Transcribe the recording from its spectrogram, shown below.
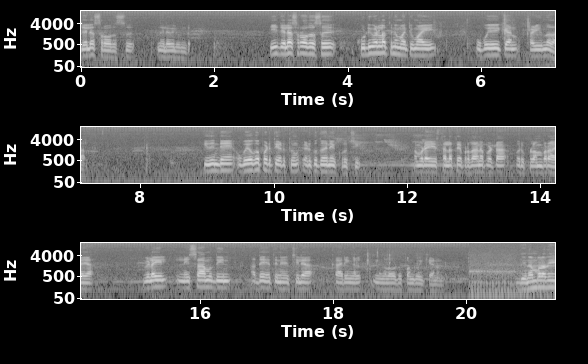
ജലസ്രോതസ് നിലവിലുണ്ട്. ഈ ജലസ്രോതസ് കുടിവെള്ളത്തിനും മറ്റുമായി ഉപയോഗിക്കാൻ കഴിയുന്നതാണ്. ഇതിന്റെ ഉപയോഗപ്പെടുത്തി എടുത്തു എടുക്കുന്നതിനെക്കുറിച്ച് നമ്മുടെ ഈ സ്ഥലത്തെ പ്രധാനപ്പെട്ട ഒരു പ്ലംബറായ വിളയിൽ നിസാമുദ്ദീൻ അദ്ദേഹത്തിന് ചില കാര്യങ്ങൾ നിങ്ങളോട് പങ്കുവയ്ക്കാനുണ്ട്. ദിനംപ്രതി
